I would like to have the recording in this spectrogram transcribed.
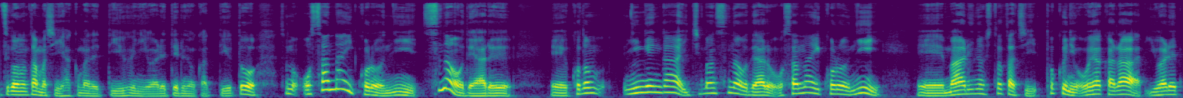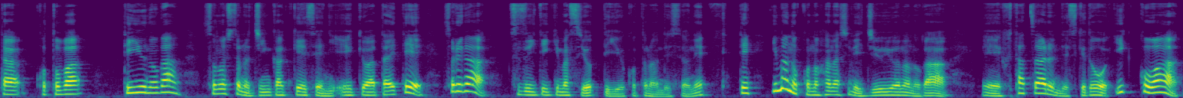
つ子の魂100までっていうふうに言われてるのかっていうとその幼い頃に素直である、えー、子供人間が一番素直である幼い頃に、えー、周りの人たち特に親から言われた言葉っていうのがその人の人格形成に影響を与えてそれが続いていきますよっていうことなんですよね。で今のこの話で重要なのが、えー、2つあるんですけど1個は、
